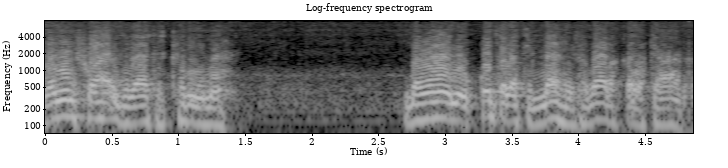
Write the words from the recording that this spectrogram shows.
ومن فوائد الآية الكريمة بيان قدرة الله تبارك وتعالى.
